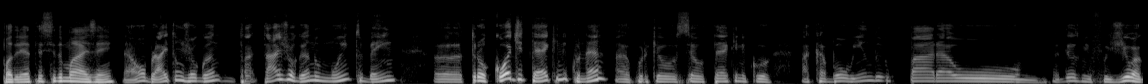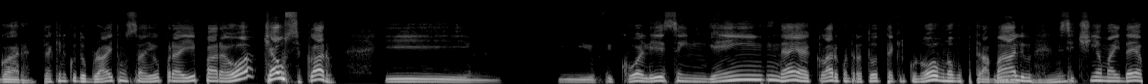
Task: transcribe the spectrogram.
Poderia ter sido mais, hein? Não, o Brighton jogando, tá, tá jogando muito bem. Uh, trocou de técnico, né? Uh, porque o seu técnico acabou indo para o. Meu Deus, me fugiu agora. O técnico do Brighton saiu para ir para o Chelsea, claro. E e ficou ali sem ninguém, né? É claro, contratou técnico novo, novo trabalho. Uhum. Se tinha uma ideia,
